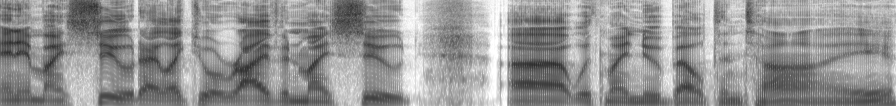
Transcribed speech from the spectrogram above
and in my suit, I like to arrive in my suit uh, with my new belt and tie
